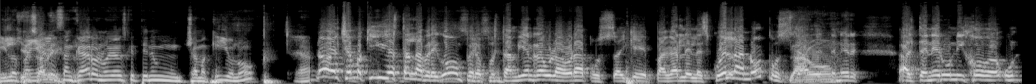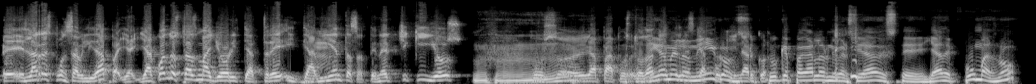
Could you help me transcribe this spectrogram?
Y los ¿Quién pañales sabe? están caros, ¿no? Ya ves que tiene un chamaquillo, ¿no? Ya. No, el chamaquillo ya está labregón, pero pues también Raúl ahora pues hay que pagarle la escuela, ¿no? Pues ya Claro. al tener al tener un hijo un- eh, es la responsabilidad, pa, ya, ya cuando estás mayor y te atre y te avientas a tener chiquillos, pues oiga, pa, pues, todavía Dígamelo, tienes que amigos. apoquinar con Tuvo que pagar la universidad este, ya de Pumas, ¿no?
